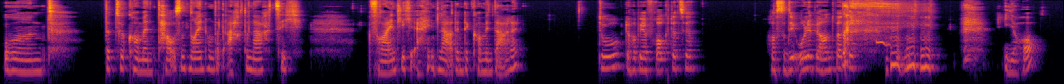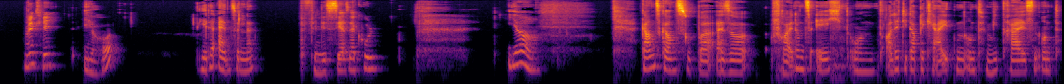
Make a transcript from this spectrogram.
Und dazu kommen 1988 freundliche, einladende Kommentare. Du, da habe ich eine Frage dazu. Hast du die alle beantwortet? ja, Wirklich? ja. Jede einzelne. Finde ich sehr, sehr cool. Ja. Ganz, ganz super. Also freut uns echt und alle, die da begleiten und mitreisen und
